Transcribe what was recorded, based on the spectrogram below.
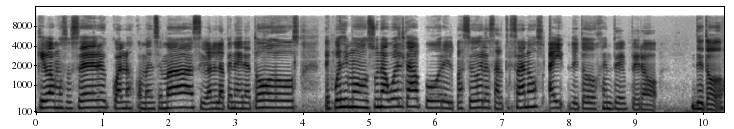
qué vamos a hacer, cuál nos convence más, si vale la pena ir a todos. Después dimos una vuelta por el Paseo de los Artesanos. Hay de todo, gente, pero de todo.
